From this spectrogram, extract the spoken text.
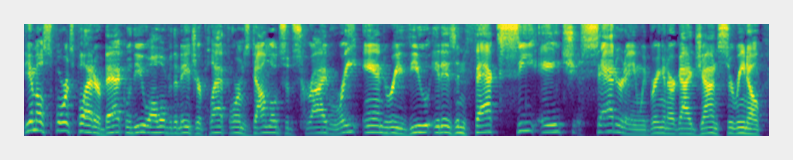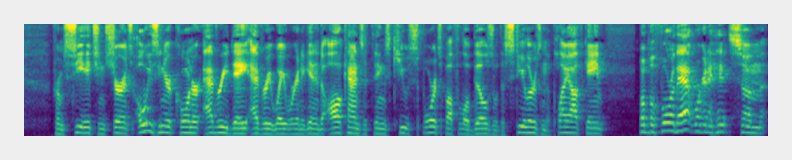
The ML Sports Platter back with you all over the major platforms. Download, subscribe, rate, and review. It is, in fact, CH Saturday, and we bring in our guy, John Sereno from CH Insurance. Always in your corner every day, every way. We're going to get into all kinds of things Q Sports, Buffalo Bills with the Steelers in the playoff game. But before that, we're going to hit some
